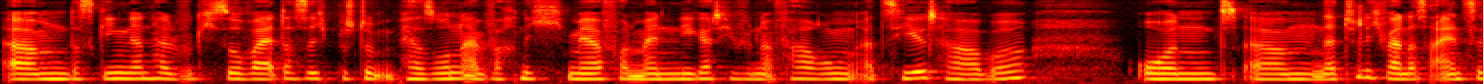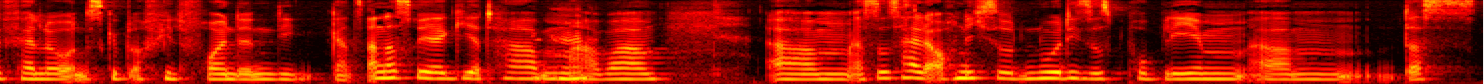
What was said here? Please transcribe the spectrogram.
ähm, das ging dann halt wirklich so weit, dass ich bestimmten Personen einfach nicht mehr von meinen negativen Erfahrungen erzählt habe. Und ähm, natürlich waren das Einzelfälle und es gibt auch viele Freundinnen, die ganz anders reagiert haben, mhm. aber ähm, es ist halt auch nicht so nur dieses Problem, ähm, dass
